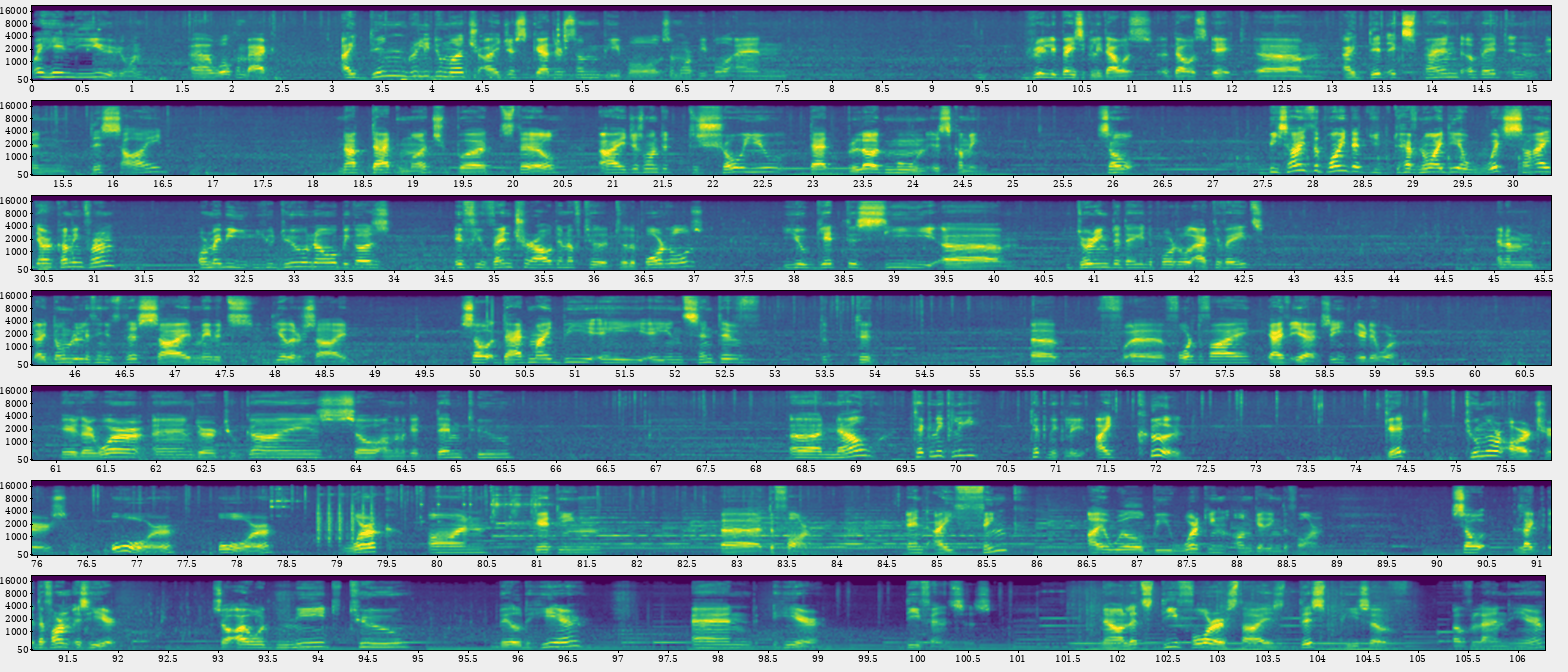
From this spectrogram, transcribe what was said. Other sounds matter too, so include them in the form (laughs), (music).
Why, hello everyone. Uh, welcome back. I didn't really do much. I just gathered some people, some more people, and really, basically, that was that was it. Um, I did expand a bit in in this side. Not that much, but still, I just wanted to show you that Blood Moon is coming. So, besides the point that you have no idea which side they're coming from, or maybe you do know because if you venture out enough to, to the portals, you get to see um, during the day the portal activates. And I'm I don't really think it's this side, maybe it's the other side. So that might be a, a incentive to, to uh, uh, fortify. Yeah, yeah. See, here they were. Here they were, and there are two guys. So I'm gonna get them two. Uh, now, technically, technically, I could get two more archers, or, or work on getting uh, the farm. And I think I will be working on getting the farm. So, like, the farm is here. So I would need to build here and here defenses. Now let's deforestize this piece of of land here.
